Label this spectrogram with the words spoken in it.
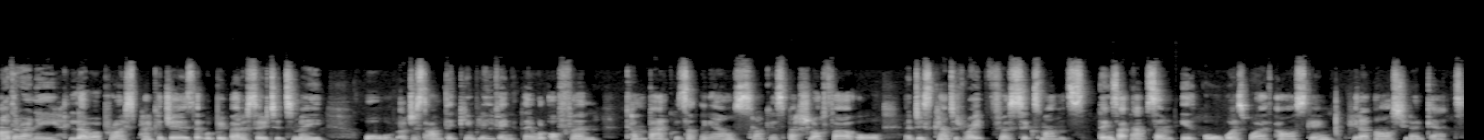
are there any lower price packages that would be better suited to me? Or just I'm thinking of leaving, they will often come back with something else, like a special offer or a discounted rate for six months, things like that. So it's always worth asking. If you don't ask, you don't get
